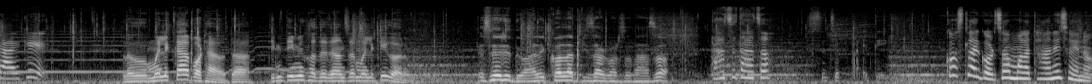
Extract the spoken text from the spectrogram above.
आयो के? लो मैले कहाँ पठायो त? तिमी तिमी खोज्दै जान्छ मैले के गरौँ? यसरी धुवाले कसलाई पिछा गर्छ थाहा छ? थाहा छ थाहा छ। कसलाई गर्छ? मलाई थाहा नै छैन।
